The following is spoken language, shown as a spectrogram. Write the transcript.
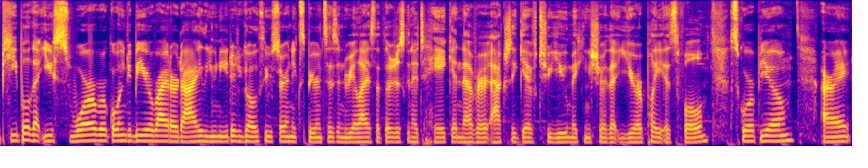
people that you swore were going to be your ride or die, you needed to go through certain experiences and realize that they're just going to take and never actually give to you, making sure that your plate is full. Scorpio, all right.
